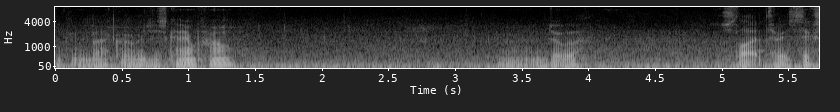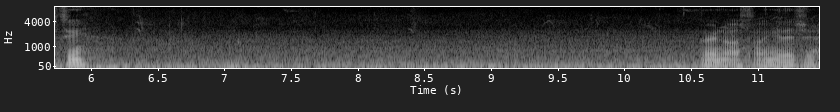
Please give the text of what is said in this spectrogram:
Looking back where we just came from. Uh, do a slight 360. Very nice here. There's your,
